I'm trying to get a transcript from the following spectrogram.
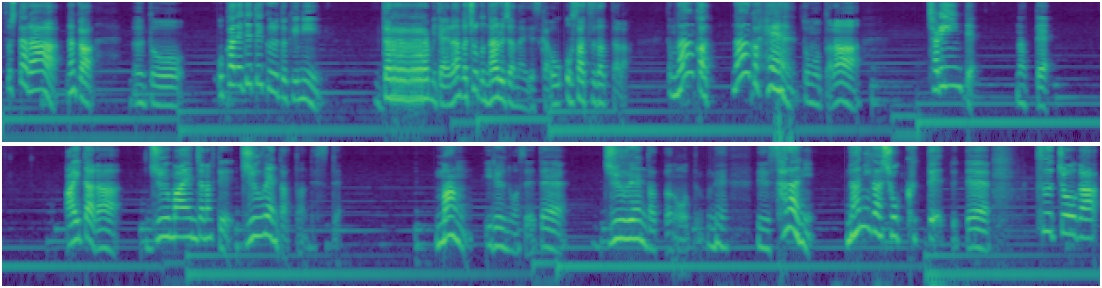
そしたらなんかうんとお金出てくる時にダラララみたいななんかちょっとなるじゃないですかおお札だったらでもなんかなんか変と思ったらチャリーンってなって開いたら10万円じゃなくて10円だったんですって。万入れるの忘れて10円だったのってね。でさらに何がショックって？って言って通帳が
